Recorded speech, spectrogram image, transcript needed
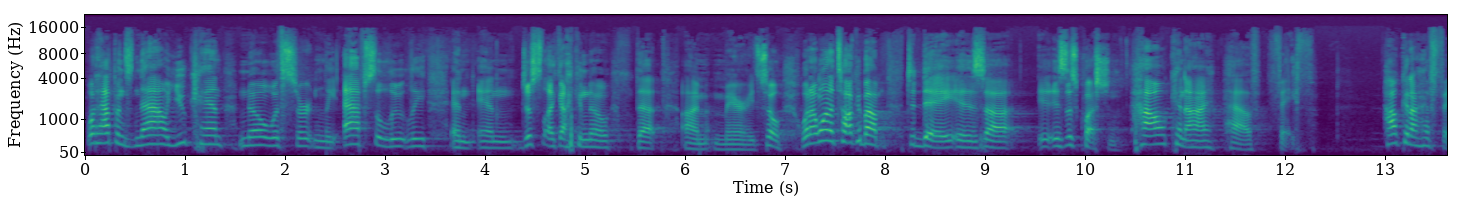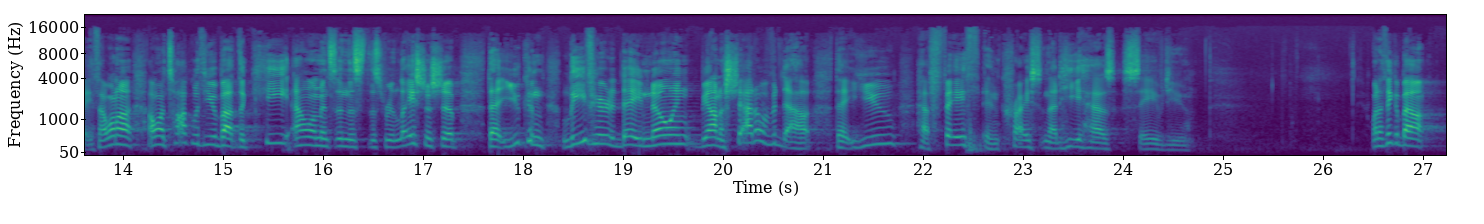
What happens now, you can know with certainty, absolutely, and, and just like I can know that I'm married. So, what I want to talk about today is, uh, is this question How can I have faith? How can I have faith? I want to I want to talk with you about the key elements in this, this relationship that you can leave here today knowing beyond a shadow of a doubt that you have faith in Christ and that He has saved you. When I think about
